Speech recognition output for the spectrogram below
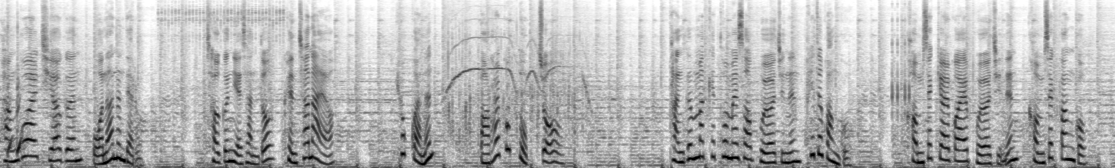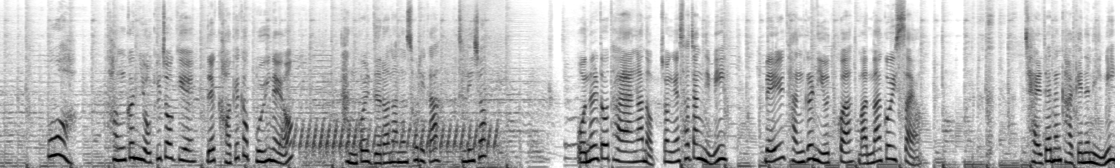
광고할 지역은 원하는 대로. 적은 예산도 괜찮아요. 효과는 말할 것도 없죠. 당근마켓 홈에서 보여지는 피드 광고. 검색 결과에 보여지는 검색 광고. 우와, 당근 여기저기에 내 가게가 보이네요. 단골 늘어나는 소리가 들리죠? 오늘도 다양한 업종의 사장님이 매일 당근 이웃과 만나고 있어요. 잘 되는 가게는 이미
